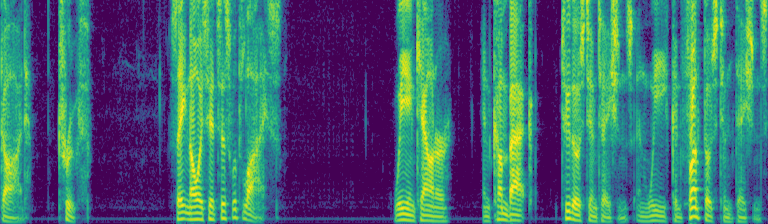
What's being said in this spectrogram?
God truth. Satan always hits us with lies. We encounter and come back to those temptations and we confront those temptations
